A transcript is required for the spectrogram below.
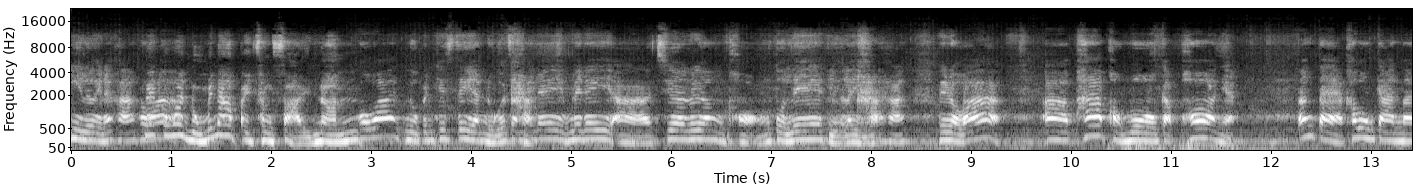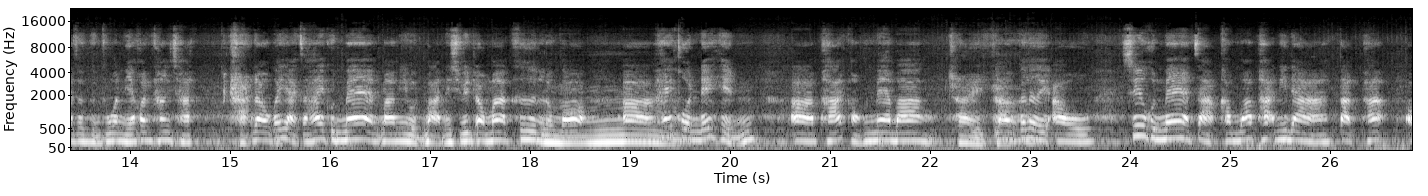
มีเลยนะคะเพราะแม่ว่า ก็ว่าหนูไม่น่าไปทางสายนั้น เพราะว่าหนูเป็นคริสเตียนหนูก็จะค่ะไม่ได้ไม่ได้อ่าเชื่อเรื่องของตัวเลขหรืออะไรอย่างเงี้ยนะคะเพียงแต่ว่าอ่าภาพของโมกับพ่อเนี่ยตั้งแต่เข้าวงการมาจนถึงทุกวันนี้ค่อนข้างชัด ค่ะ เราก็อยากจะให้คุณแม่มามีบทบาทในชีวิตเรามากขึ้น แล้วก็อืม อ่าให้คนได้เห็นอ่าพาร์ทของคุณแม่บ้าง ใช่ค่ะเราก็เลยเอาชื่อคุณแม่จากคำว่าพระนิดาตัดพระอ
